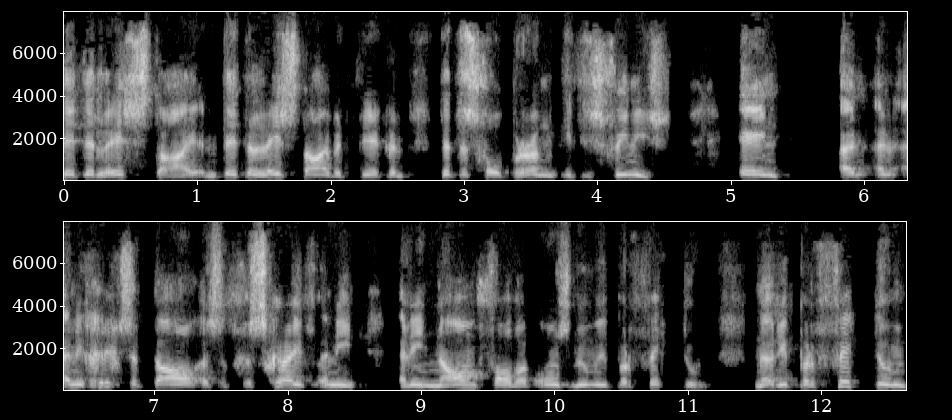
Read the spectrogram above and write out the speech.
tetelestai en tetelestai beteken dit is volbring it is finished en in in in die Griekse taal is dit geskryf in die in die naamval wat ons noem die perfectum. Nou die perfectum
